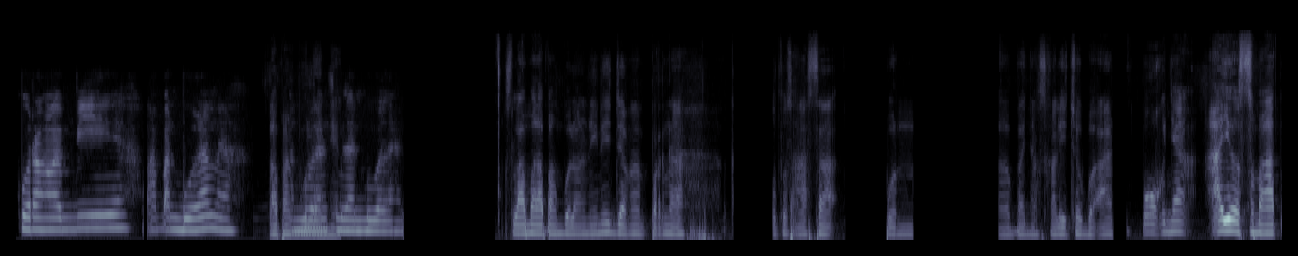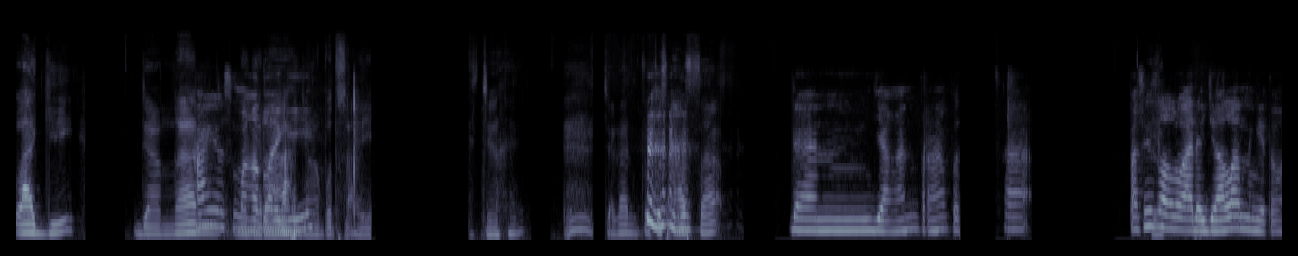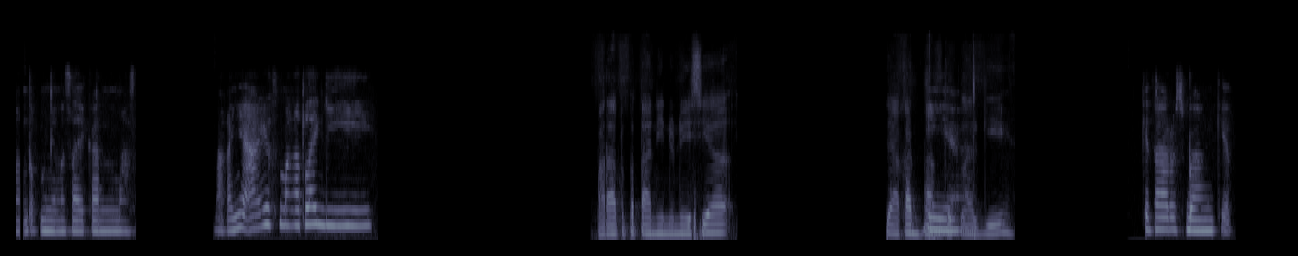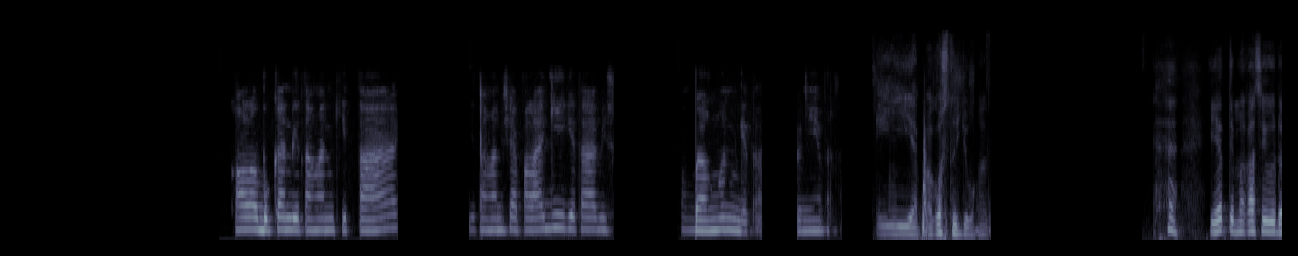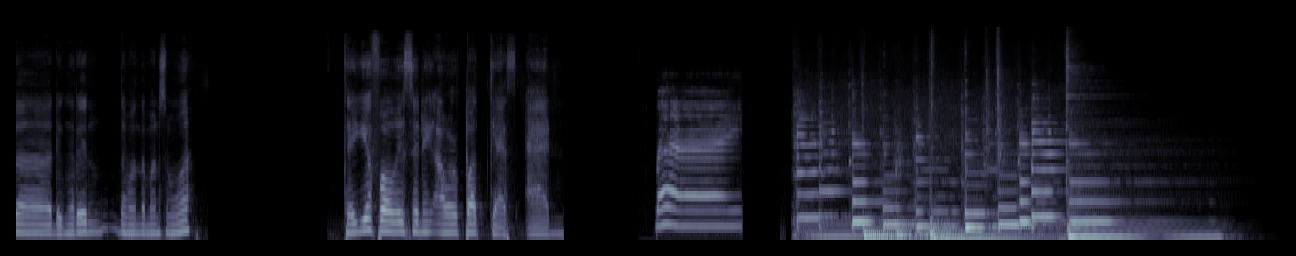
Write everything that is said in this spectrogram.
Kurang lebih 8 bulan ya. 8 8 bulan bulan ya? 9 bulan. Selama 8 bulan ini jangan pernah putus asa pun eh, banyak sekali cobaan. Pokoknya ayo semangat lagi. Jangan Ayo semangat menyerah, lagi. jangan putus asa jangan putus asa. Dan jangan pernah putus asa pasti Yap. selalu ada jalan gitu untuk menyelesaikan masalah makanya ayo semangat lagi para petani Indonesia dia akan bangkit Iya. lagi kita harus bangkit kalau bukan di tangan kita di tangan siapa lagi kita bisa membangun gitu dunia pertanian Iya, Pak, aku setuju banget. Iya, terima kasih udah dengerin teman-teman semua. Thank you for listening our podcast and bye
